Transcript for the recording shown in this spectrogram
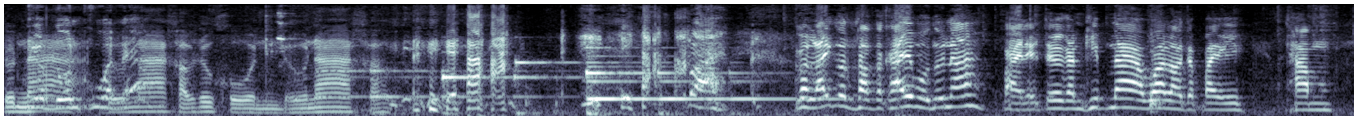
ดูหน้าเกือบโดนขวดดูแล้ว หน้าครับทุกคนดูหน้าครับ ไปกดไลค์กด subscribe ให้ผมด้วยนะ ไปเดี๋ยวเจอกันคลิปหน้าว่าเราจะไปทำ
